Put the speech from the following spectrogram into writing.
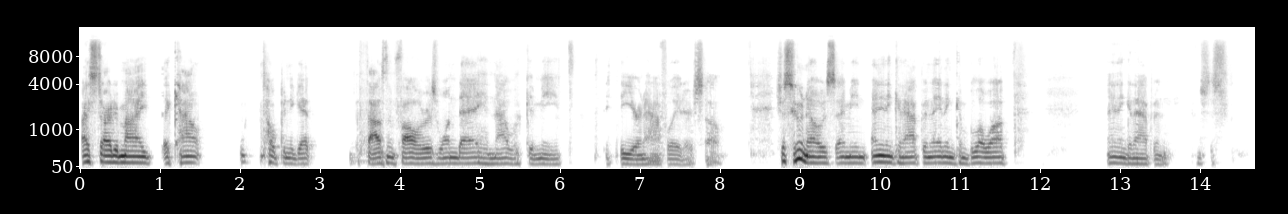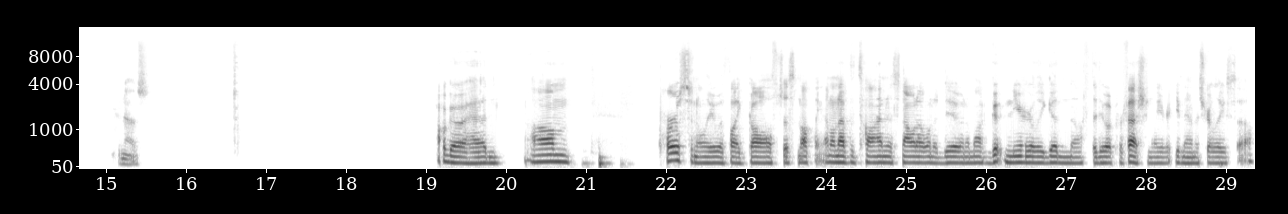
I started my account hoping to get a thousand followers one day, and now look at me a year and a half later. So, just who knows? I mean, anything can happen. Anything can blow up. Anything can happen. It's just who knows. I'll go ahead. Um, personally, with like golf, just nothing. I don't have the time. And it's not what I want to do, and I'm not good, nearly good enough to do it professionally or even amateurly. So,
